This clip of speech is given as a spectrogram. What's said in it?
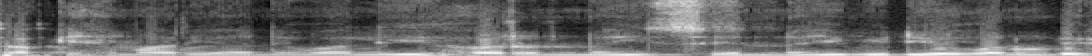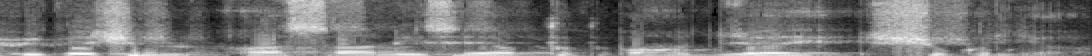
ताकि हमारी आने वाली हर नई से नई वीडियो का नोटिफिकेशन आसानी से आप तक पहुँच जाए। शुक्रिया।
